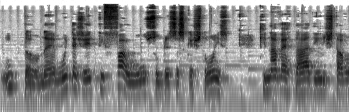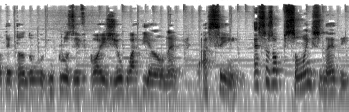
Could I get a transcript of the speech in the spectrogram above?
Então, né, muita gente falou sobre essas questões que na verdade eles estavam tentando inclusive corrigir o guardião, né? Assim, essas opções, né, de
